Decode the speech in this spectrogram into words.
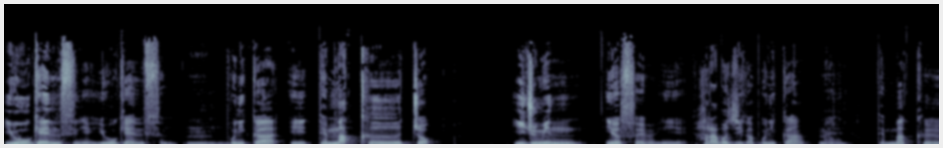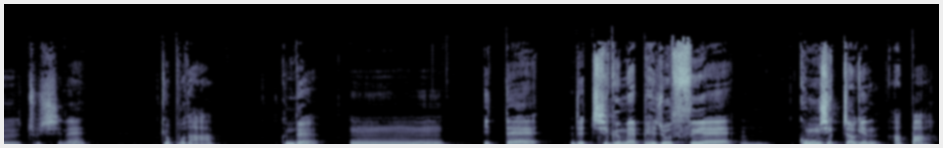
요겐슨이에요. 요겐슨. 음. 보니까 이 덴마크 쪽 이주민이었어요. 이 할아버지가 보니까 네. 덴마크 출신의 교포다. 근데 음 이때 이제 지금의 베조스의 음. 공식적인 아빠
